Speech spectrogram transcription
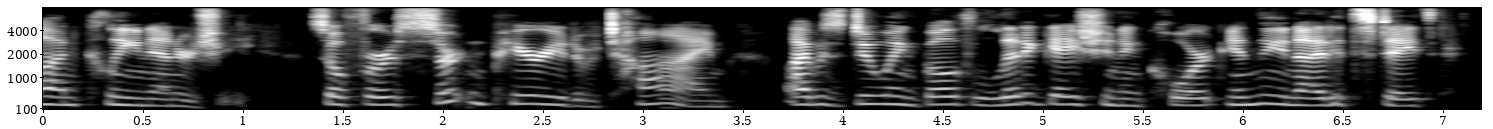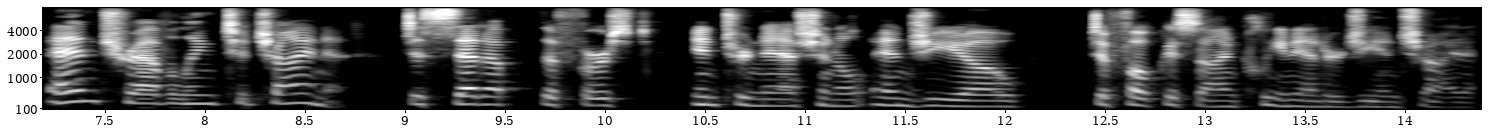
on clean energy. So, for a certain period of time, I was doing both litigation in court in the United States and traveling to China to set up the first international NGO to focus on clean energy in China.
